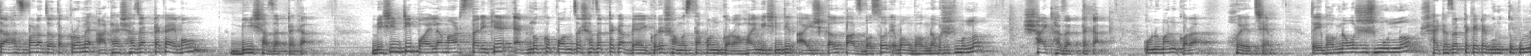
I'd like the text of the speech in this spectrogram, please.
জাহাজ ভাড়া যথাক্রমে আঠাশ হাজার টাকা এবং বিশ হাজার টাকা। মেশিনটি পয়লা মার্চ তারিখে এক লক্ষ পঞ্চাশ হাজার টাকা ব্যয় করে সংস্থাপন করা হয়। মেশিনটির আয়ুষ্কাল পাঁচ বছর এবং ভগ্নাবশেষ মূল্য ষাট হাজার টাকা অনুমান করা হয়েছে। তো এই ভগ্নাবশেষ মূল্য ষাট হাজার টাকা, এটা গুরুত্বপূর্ণ।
